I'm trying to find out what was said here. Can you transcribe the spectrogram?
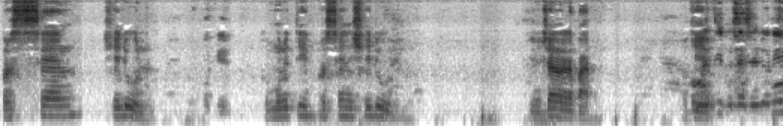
persen schedule. Okey. Kumulatif persen schedule. Okay, macam mana nak dapat? Okey. Community persen schedule ni.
